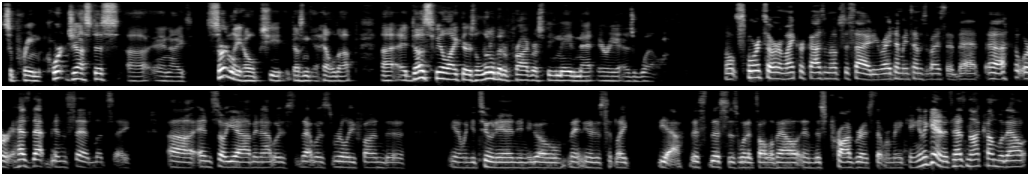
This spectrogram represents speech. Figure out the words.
Supreme Court justice, uh, and I certainly hope she doesn't get held up. Uh, it does feel like there's a little bit of progress being made in that area as well. Well, sports are a microcosm of society, right? How many times have I said that, uh, or has that been said? Let's say, uh, and so yeah, I mean that was that was really fun to, you know, when you tune in and you go, man, you know, just like yeah, this this is what it's all about, and this progress that we're making. And again, it has not come without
